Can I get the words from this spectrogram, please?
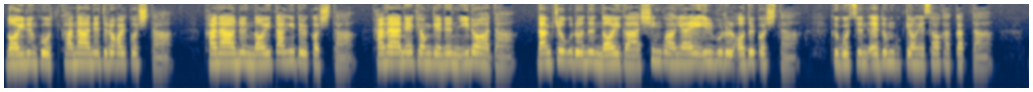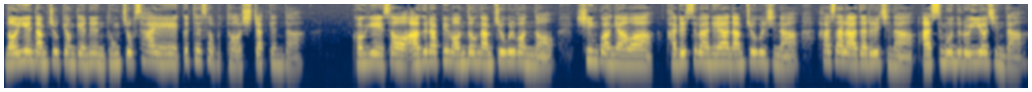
너희는 곧 가나안에 들어갈 것이다. 가나안은 너희 땅이 될 것이다. 가나안의 경계는 이러하다. 남쪽으로는 너희가 신광야의 일부를 얻을 것이다. 그곳은 에돔 국경에서 가깝다. 너희의 남쪽 경계는 동쪽 사해의 끝에서부터 시작된다. 거기에서 아그라빔 언덕 남쪽을 건너 신광야와 가데스바네아 남쪽을 지나 하살 아다를 지나 아스몬으로 이어진다.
